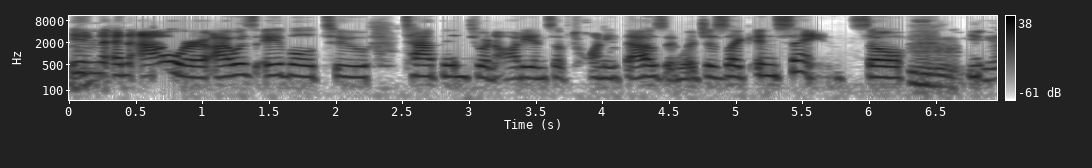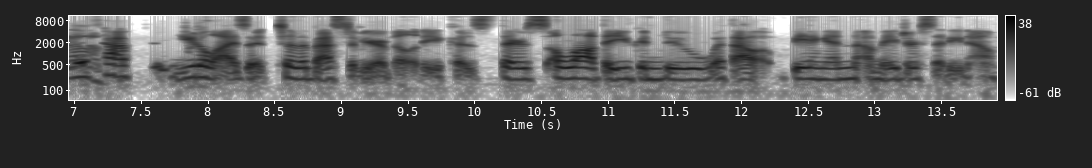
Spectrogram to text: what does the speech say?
in an hour I was able to tap into an audience of twenty thousand, which is like insane. So Mhm. you Yeah. just have to utilize it to the best of your ability because there's a lot that you can do without being in a major city now.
